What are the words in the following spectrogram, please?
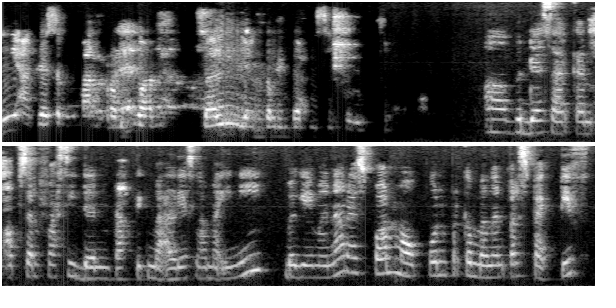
ini ada seniman perempuan Bali yang terlibat di situ. Uh, berdasarkan observasi dan praktik Mbak Alia selama ini, bagaimana respon maupun perkembangan perspektif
